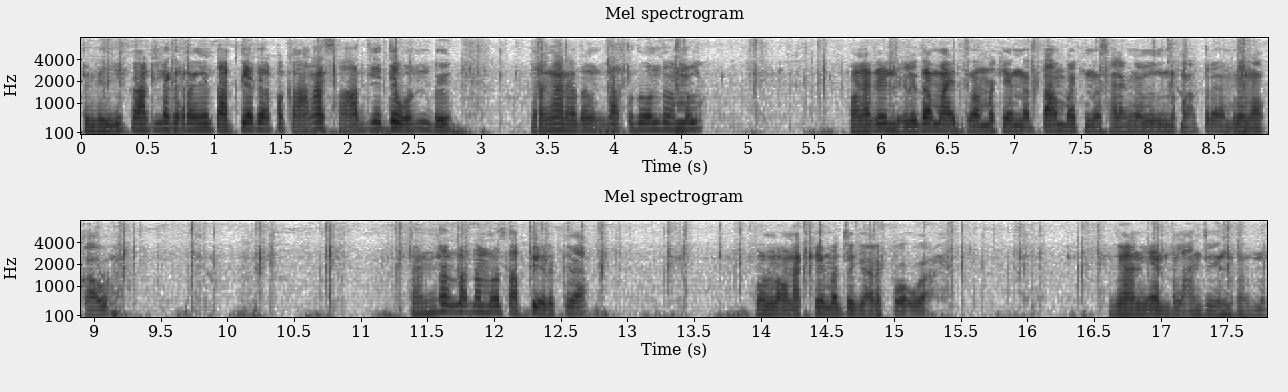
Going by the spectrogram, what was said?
പിന്നെ ഈ കാട്ടിലൊക്കെ ഇറങ്ങി തപ്പിയാൽ ചിലപ്പോൾ കാണാൻ സാധ്യത ഉണ്ട്. ഇറങ്ങാൻ അതും ഇല്ലാത്തത് കൊണ്ട് നമ്മൾ വളരെ ലളിതമായിട്ട് നമുക്ക് നിർത്താൻ പറ്റുന്ന സ്ഥലങ്ങളിൽ നിന്ന് മാത്രമേ നമ്മൾ നോക്കാവൂ. രണ്ടെണ്ണം നമ്മൾ തപ്പിയെടുക്കുക. ഫുള്ള് ഉണക്കയും വെച്ച് കയറിപ്പോവുക. പോവുക ഇതാണ് ഞാൻ പ്ലാൻ ചെയ്യുന്നതെന്ന്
